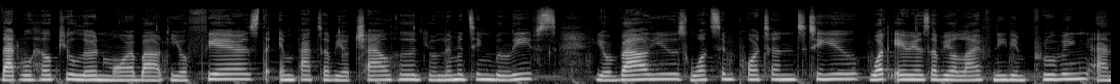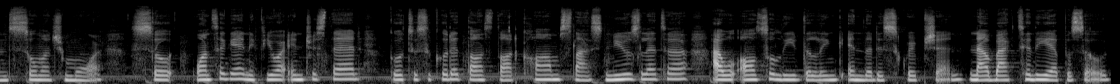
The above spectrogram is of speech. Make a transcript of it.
that will help you learn more about your fears, the impact of your childhood, your limiting beliefs your values, what's important to you, what areas of your life need improving, and so much more. So once again, if you are interested, go to secludedthoughts.com slash newsletter. I will also leave the link in the description. Now back to the episode.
